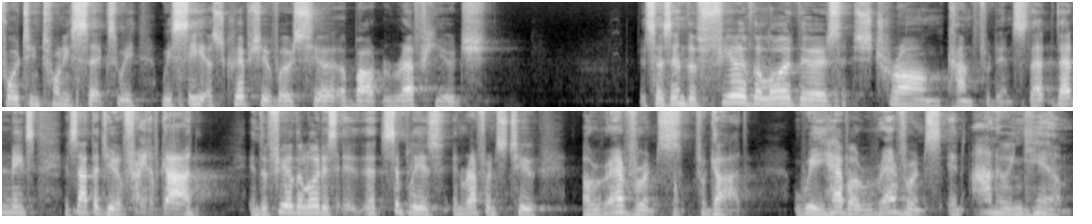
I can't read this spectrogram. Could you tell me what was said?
1426. We, we see a scripture verse here about refuge it says, In the fear of the Lord, there is strong confidence. That, that means it's not that you're afraid of God. In the fear of the Lord, is, that simply is in reference to a reverence for God. We have a reverence in honoring Him.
